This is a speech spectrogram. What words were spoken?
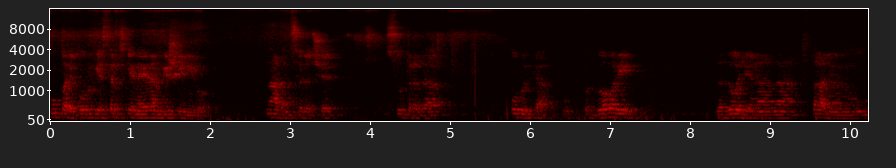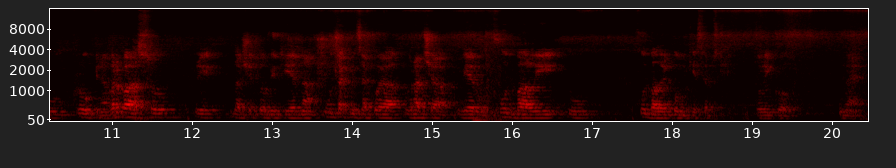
Kupa Republike Srpske na jedan viši nivo. Nadam se da će sutra da publika odgovori, da dođe na, na stadion u, u Krupi na Vrbasu i da će to biti jedna utakmica koja vraća vjeru u futbal i u futbal Republike Srpske. Toliko u mene.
